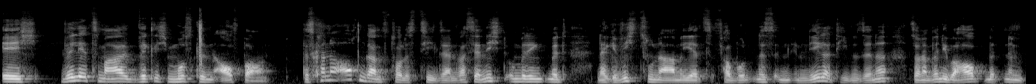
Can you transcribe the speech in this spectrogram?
ich will jetzt mal wirklich Muskeln aufbauen. Das kann auch ein ganz tolles Ziel sein, was ja nicht unbedingt mit einer Gewichtszunahme jetzt verbunden ist im, im negativen Sinne, sondern wenn überhaupt mit einem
